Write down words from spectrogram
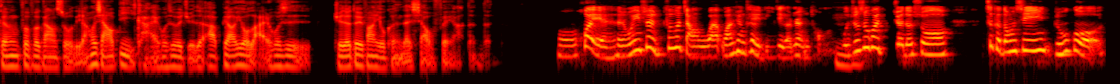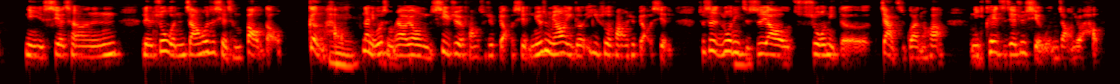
跟芬芬刚刚说的一样，会想要避开，或是会觉得啊，不要又来了，或是觉得对方有可能在消费啊，等等。我会耶，很容易，所以菲菲讲完完全可以理解跟认同。嗯、我就是会觉得说，这个东西如果你写成脸书文章，或者写成报道更好，嗯、那你为什么要用戏剧的方式去表现？你为什么要一个艺术的方式去表现？就是如果你只是要说你的价值观的话，嗯、你可以直接去写文章就好。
